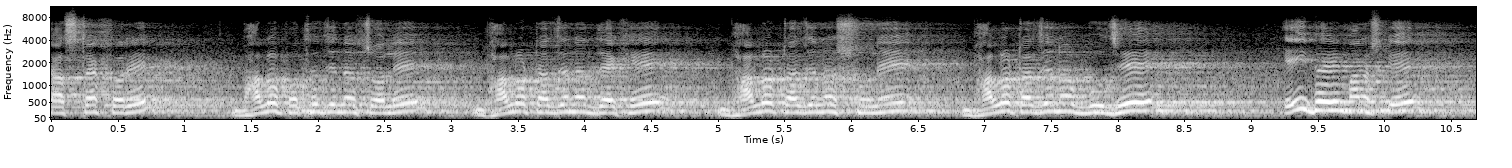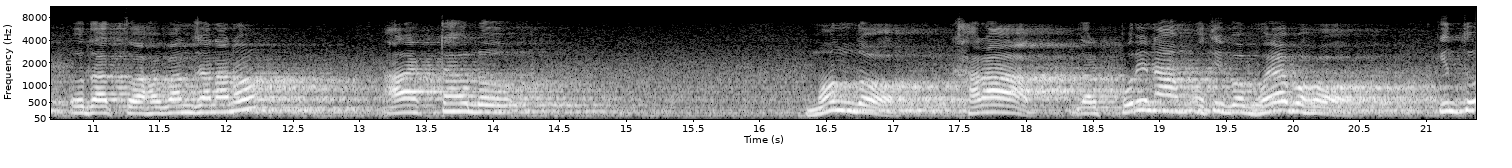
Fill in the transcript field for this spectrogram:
কাজটা করে, ভালো পথে যেন চলে, ভালোটা যেন দেখে, ভালোটা যেন শুনে, ভালোটা যেন বুঝে, এইভাবে মানুষকে উদাত্ত আহ্বান জানানো। আর একটা হলো, মন্দ, খারাপ, যার পরিণাম অতীব ভয়াবহ, কিন্তু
